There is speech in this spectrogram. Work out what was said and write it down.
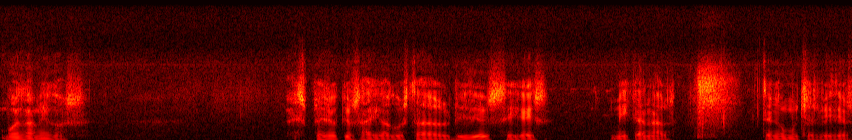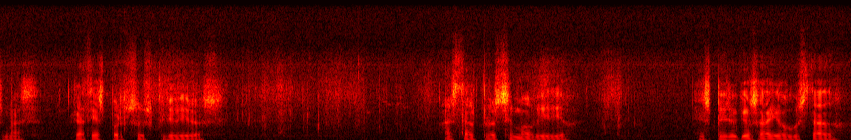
Bueno amigos, espero que os haya gustado el vídeo y sigáis mi canal. Tengo muchos vídeos más. Gracias por suscribiros. Hasta el próximo vídeo. Espero que os haya gustado.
